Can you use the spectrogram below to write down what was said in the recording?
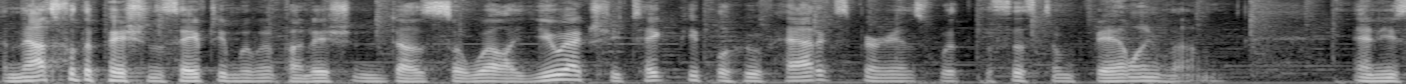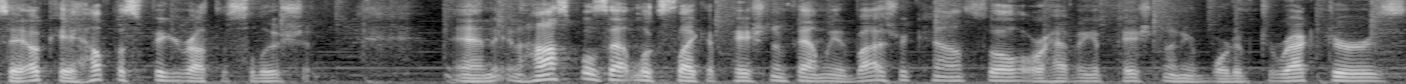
And that's what the Patient Safety Movement Foundation does so well. You actually take people who've had experience with the system failing them, and you say, okay, help us figure out the solution. And in hospitals, that looks like a patient and family advisory council or having a patient on your board of directors.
